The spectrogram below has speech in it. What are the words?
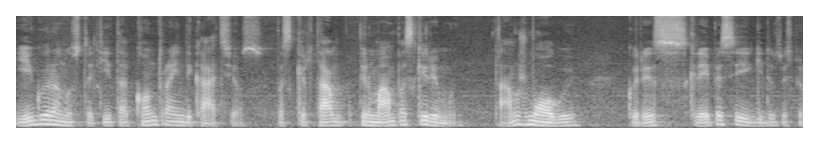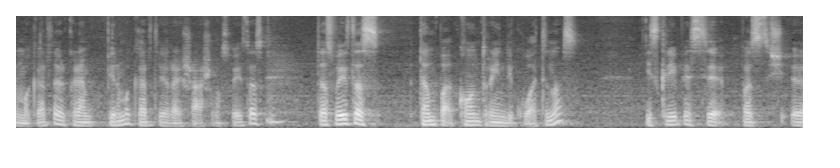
jeigu yra nustatyta kontraindikacijos paskirtam pirmam paskirimui, tam žmogui, kuris kreipiasi į gydytojus pirmą kartą ir kuriam pirmą kartą yra išrašomas vaistas, mm. tas vaistas tampa kontraindikuotinas, jis kreipiasi pas, e,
